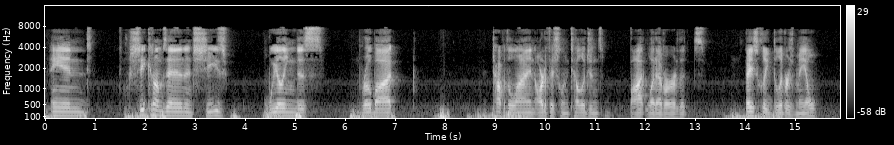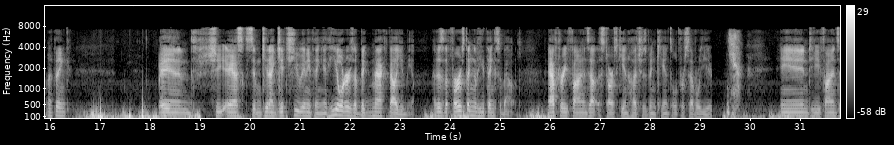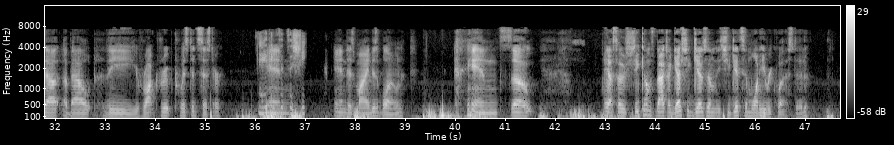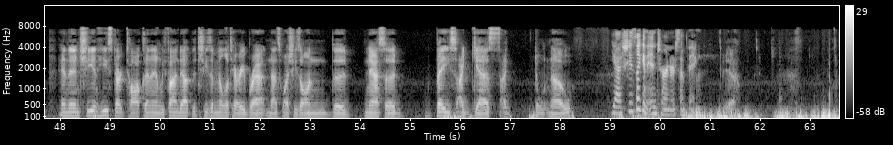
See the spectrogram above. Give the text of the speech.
And she comes in and she's wheeling this robot, top of the line, artificial intelligence bot, whatever, that's basically delivers mail, I think. And she asks him, Can I get you anything? And he orders a Big Mac value meal. That is the first thing that he thinks about after he finds out that Starsky and Hutch has been canceled for several years. Yeah. And he finds out about the rock group Twisted Sister. Yeah, he thinks it's a she. and his mind is blown. and so, yeah, so she comes back. I guess she gives him, she gets him what he requested. And then she and he start talking, and we find out that she's a military brat, and that's why she's on the NASA base, I guess. I don't know. Yeah, she's like an intern or something. Yeah.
